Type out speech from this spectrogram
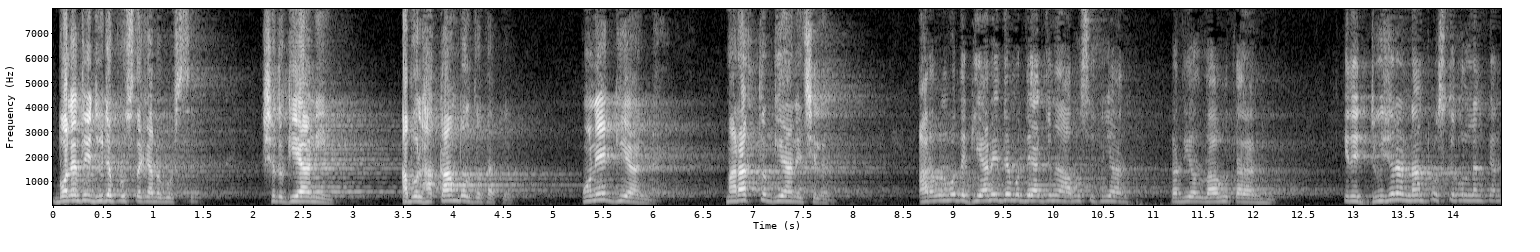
বলেন তো এই দুইটা প্রশ্ন কেন করছে? সে তো জ্ঞানী। আবুল হাকাম বলতো তাকে, অনেক জ্ঞানী, মারাত্মক জ্ঞানী ছিলেন। আর ওর মধ্যে জ্ঞানীদের মধ্যে একজন আবু সুফিয়ান তালানহু কিন্তু দুইজনের নাম প্রশ্ন করলেন কেন?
